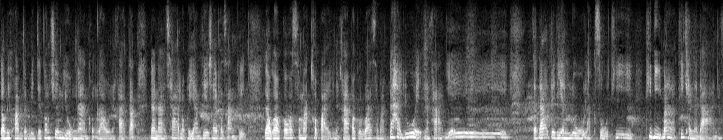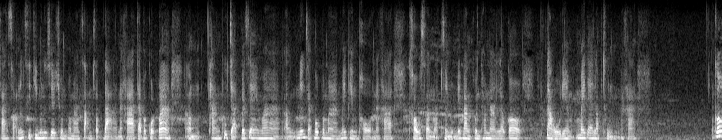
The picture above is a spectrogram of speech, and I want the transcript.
เรามีความจำเป็นจะต้องเชื่อมโยงงานของเรานะคะกับนานาชาติเราพยายามที่จะใช้ภาษาอังกฤษ เราก็สมัครเข้าไปนะคะ ปรากฏว่าสมัครได้ด้วยนะคะ เย้ จะได้ไปเรียนรู้หลักสูตรที่ที่ดีมากที่แคนาดานะคะสอนเรื่องสิทธิมนุษยชนประมาณ 3 สัปดาห์นะคะ แต่ปรากฏว่าทางผู้จัดก็แจ้งว่าเนื่องจากงบประมาณไม่เพียงพอนะคะ เขาสนับสนุนได้บางคนเท่านั้น แล้วก็เราเนี่ยไม่ได้รับทุนนะคะ ก็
